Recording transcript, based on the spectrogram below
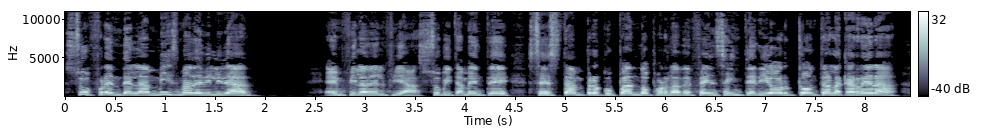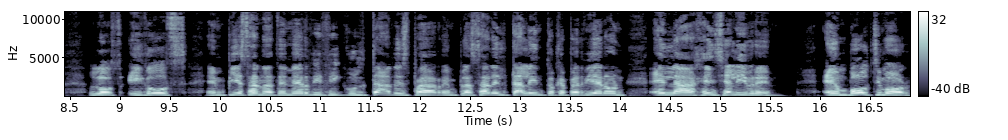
sufren de la misma debilidad. En Filadelfia, súbitamente, se están preocupando por la defensa interior contra la carrera. Los Eagles empiezan a tener dificultades para reemplazar el talento que perdieron en la agencia libre. En Baltimore,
